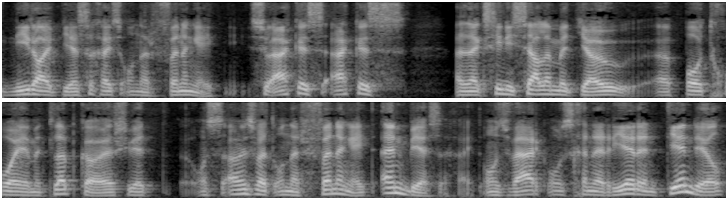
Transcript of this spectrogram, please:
nie daai besigheidsondervinding het nie. So ek is ek is en ek sien dieselfde met jou uh, pot gooi met klipkouers, jy weet ons ouens wat ondervinding het in besigheid. Ons werk, ons genereer inteendeel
